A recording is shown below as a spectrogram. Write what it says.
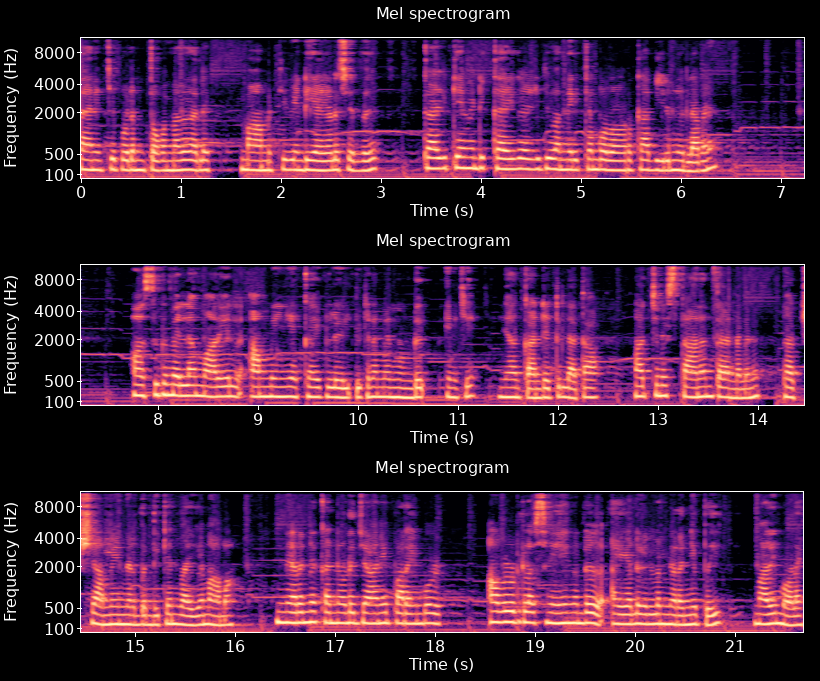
തനിക്ക് പുറം തോന്നത് അല്ലെ മാമയ്ക്ക് വേണ്ടി അയാൾ ചെയ്തത്? കഴിക്കാൻ വേണ്ടി കൈ കഴുകി വന്നിരിക്കുമ്പോൾ ഓർക്കാതിരുന്നില്ല അവൻ. അസുഖമെല്ലാം മാറിയാൽ അമ്മയെ കൈകളിൽ ഏൽപ്പിക്കണമെന്നുണ്ട്. എനിക്ക് ഞാൻ കണ്ടിട്ടില്ലാത്ത അച്ഛന് സ്ഥാനം തരണമെന്നും പക്ഷെ അമ്മയെ നിർബന്ധിക്കാൻ വയ്യ മാമ. നിറഞ്ഞ കണ്ണോട് ജാനി പറയുമ്പോൾ അവളോടുള്ള സ്നേഹം കൊണ്ട് അയാളെല്ലാം നിറഞ്ഞുപോയി. മതി മോളെ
